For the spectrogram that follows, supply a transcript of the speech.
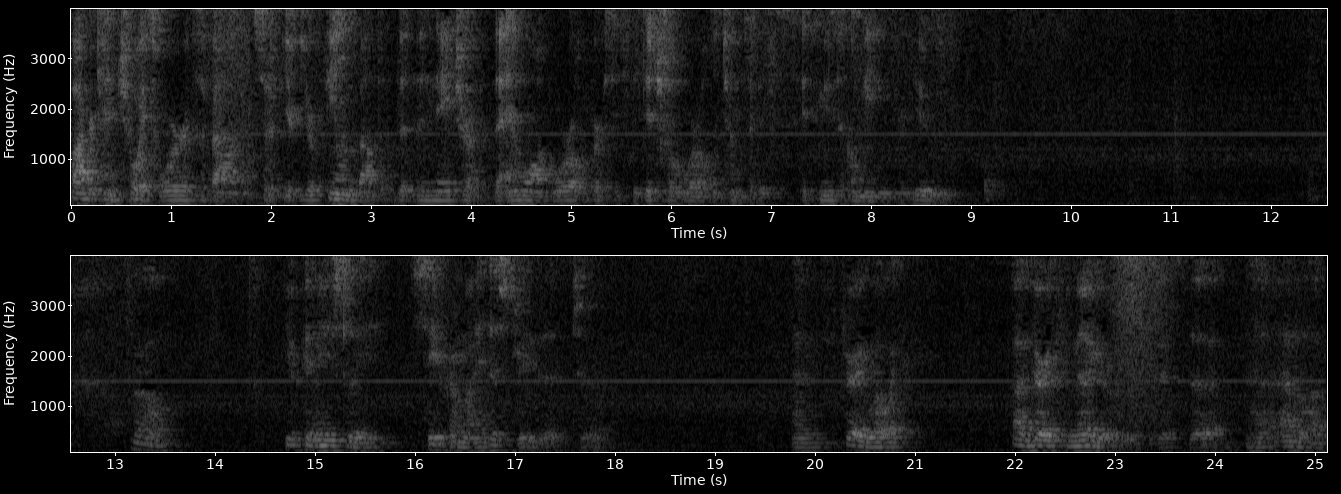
five or ten choice words about sort of your, your feeling about the, the, the, nature of the analog world versus the digital world in terms of its, its musical meaning for you? Well, you can easily see from my history that uh, I'm very well, I'm very familiar with, with uh, uh, analog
